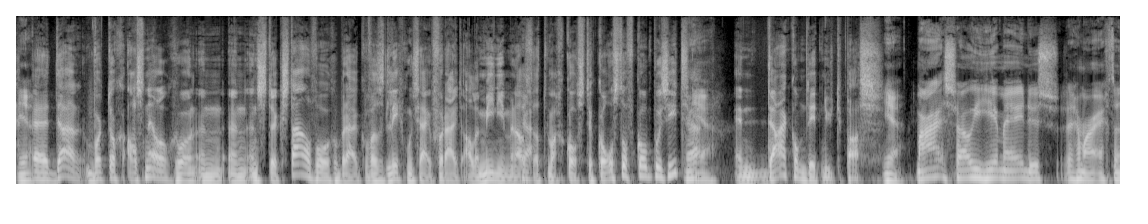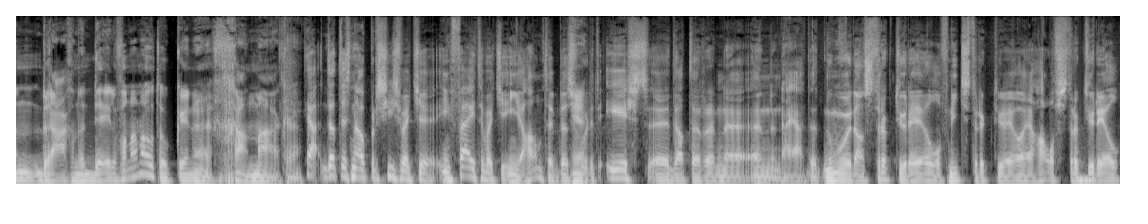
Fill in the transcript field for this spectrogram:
Ja. Eh, daar wordt toch al snel gewoon een, een, een stuk staal voor gebruikt. Of als het licht moet zijn, vooruit aluminium. En als dat mag kosten, koolstofcomposiet. En daar komt dit nu te pas. Ja. Maar zou je hiermee dus zeg maar echt een dragende delen van een auto kunnen gaan maken? Ja, dat is nou precies wat je in feite wat je in je hand hebt. Dat is voor het eerst eh, dat er een, eh, een, nou ja, dat noemen we dan structureel of niet structureel, half structureel,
